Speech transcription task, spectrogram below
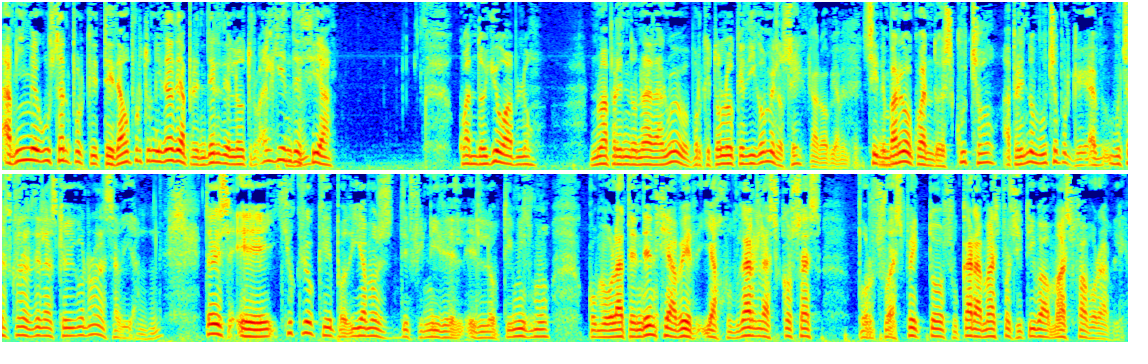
a mí me gustan porque te da oportunidad de aprender del otro. Alguien decía, cuando yo hablo, no aprendo nada nuevo, porque todo lo que digo me lo sé. Claro, obviamente. Sin embargo, cuando escucho, aprendo mucho porque muchas cosas de las que oigo no las sabía. Entonces, eh, yo creo que podríamos definir el optimismo como la tendencia a ver y a juzgar las cosas por su aspecto, su cara más positiva o más favorable.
